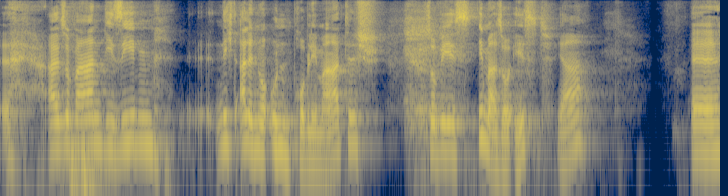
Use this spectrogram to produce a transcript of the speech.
Äh, also waren die sieben nicht alle nur unproblematisch, so wie es immer so ist, ja. Äh,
